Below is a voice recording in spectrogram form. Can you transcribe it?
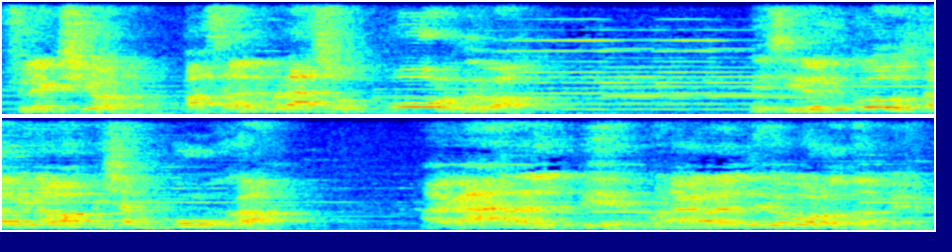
flexionan, pasan el brazo por debajo. Es decir, el codo está bien abajo y ya empuja. Agarra el pie, bueno, agarra el dedo gordo también.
